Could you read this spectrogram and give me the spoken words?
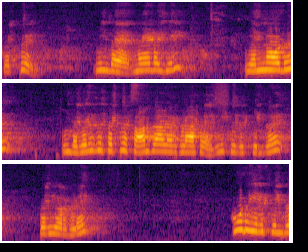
பெற்று இந்த மேடையில் என்னோடு இந்த விருது பெற்ற சான்றாளர்களாக வீற்றிருக்கின்ற பெரியோர்களே கூடியிருக்கின்ற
